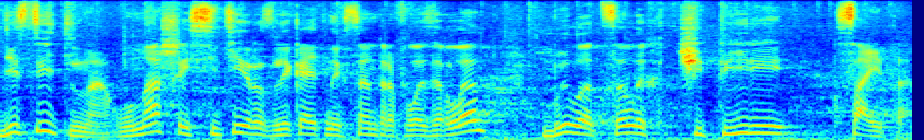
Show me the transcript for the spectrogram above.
Действительно, у нашей сети развлекательных центров Лазерленд было целых четыре сайта.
